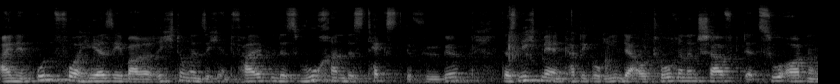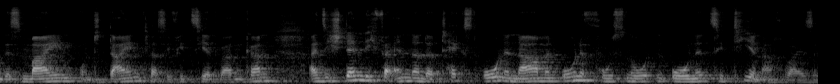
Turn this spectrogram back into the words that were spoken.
ein in unvorhersehbare Richtungen sich entfaltendes, wucherndes Textgefüge, das nicht mehr in Kategorien der Autorinnenschaft, der Zuordnung des Mein und Dein klassifiziert werden kann, ein sich ständig verändernder Text ohne Namen, ohne Fußnoten, ohne Zitiernachweise.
